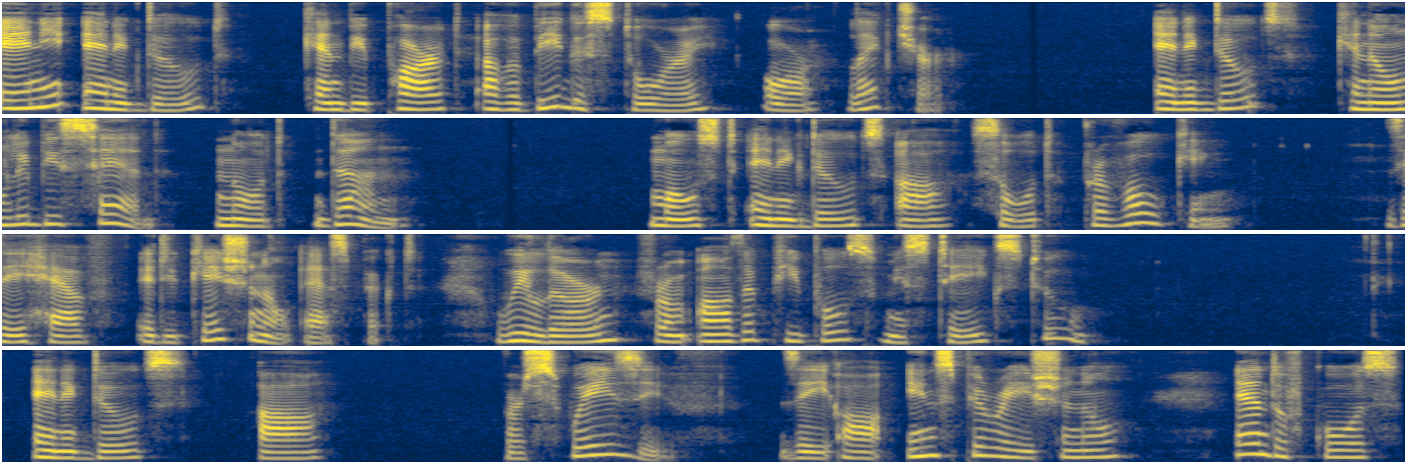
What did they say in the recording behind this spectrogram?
Any anecdote can be part of a bigger story or lecture. Anecdotes can only be said, not done. Most anecdotes are thought provoking. They have educational aspect. We learn from other people's mistakes too. Anecdotes are persuasive. They are inspirational and of course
